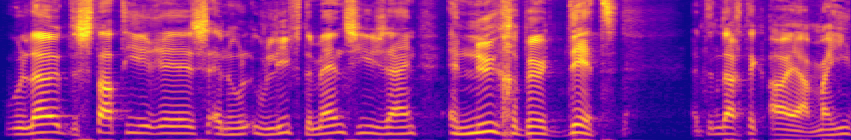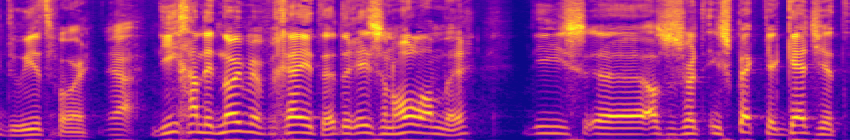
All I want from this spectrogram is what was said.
hoe leuk de stad hier is. En hoe, hoe lief de mensen hier zijn. En nu gebeurt dit. En toen dacht ik, oh ja, maar hier doe je het voor. Ja. Die gaan dit nooit meer vergeten. Er is een Hollander. Die is eh, als een soort inspector gadget.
